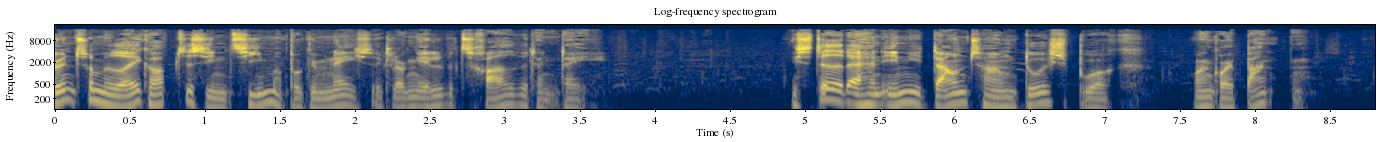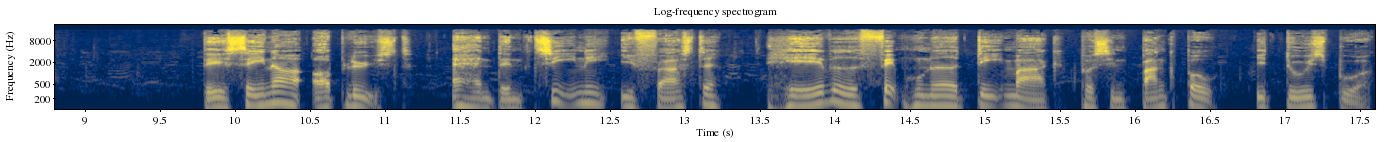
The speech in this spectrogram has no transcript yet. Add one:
Günther møder ikke op til sine timer på gymnasiet kl. 11.30 den dag. I stedet er han inde i downtown Duisburg, hvor han går i banken. Det er senere oplyst, at han den 10. i første hævede 500 D-mark på sin bankbog i Duisburg.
